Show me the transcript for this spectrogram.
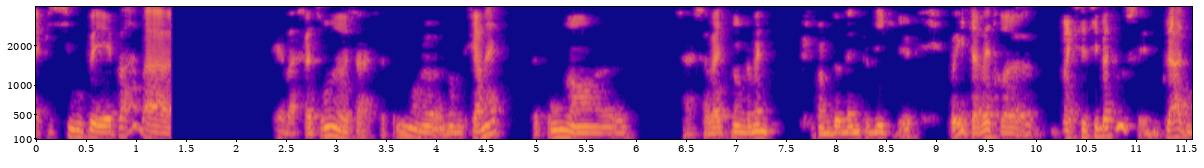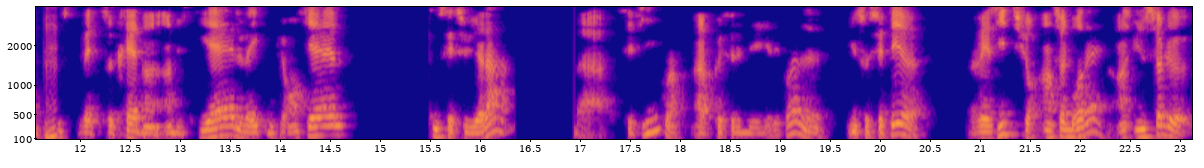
et puis si vous payez pas, bah et eh bah ça tourne ça ça tourne dans le, dans le ça tourne dans euh, ça ça va être dans le domaine dans le domaine public. Oui, ça va être euh, accessible à tous. Et donc là, donc mmh. tout ce qui va être secret industriel, veille concurrentielle, tous ces sujets-là, bah c'est fini quoi. Alors que c'est des, des fois une société réside sur un seul brevet, un, une seule,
